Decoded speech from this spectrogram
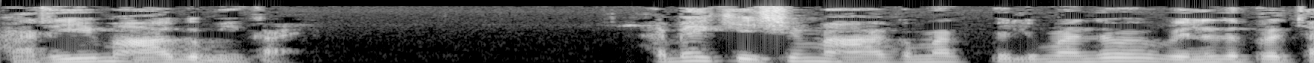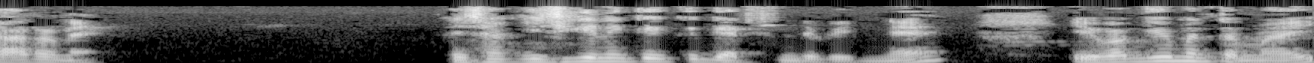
හරීම ආගමිකයි. හැබැයි කිසිම ආගමක් පිළිබඳව වෙනද ප්‍රචාර නැහැ. එසා කිසි කෙනෙක් එක්ක ගැටෙන්න වෙන්නේ නැහැ. ඒ වගේම තමයි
